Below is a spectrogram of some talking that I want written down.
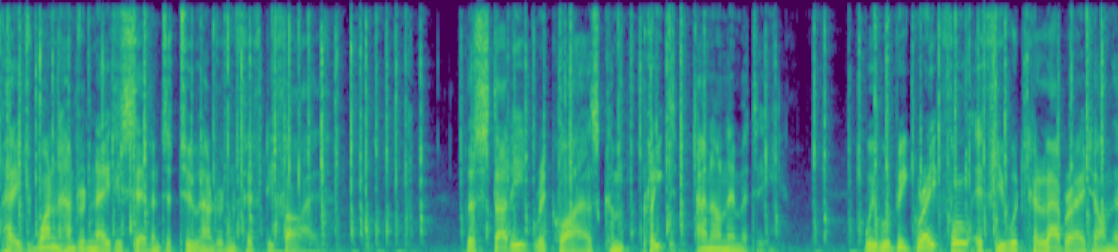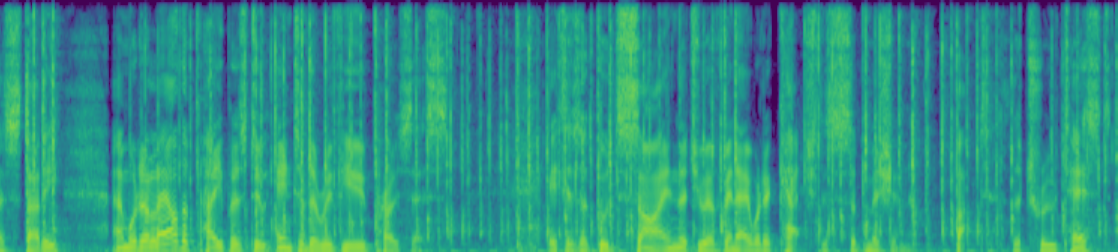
page 187 to 255. The study requires complete anonymity. We would be grateful if you would collaborate on this study and would allow the papers to enter the review process. It is a good sign that you have been able to catch this submission, but the true test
